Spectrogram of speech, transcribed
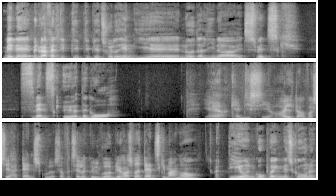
Men, øh, men i hvert fald, de, de, de bliver tryllet ind i øh, noget, der ligner et svensk, svensk ødegård. Ja, og Candice siger, hold da op, hvor ser jeg dansk ud, og så fortæller Gyllengrød, at det har også været dansk i mange år. Og det er jo en god pointe, Skåne.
